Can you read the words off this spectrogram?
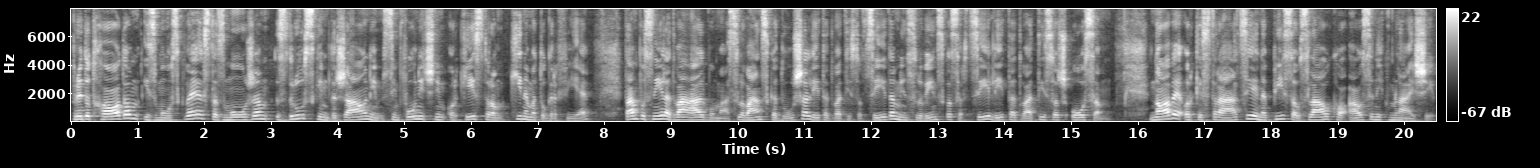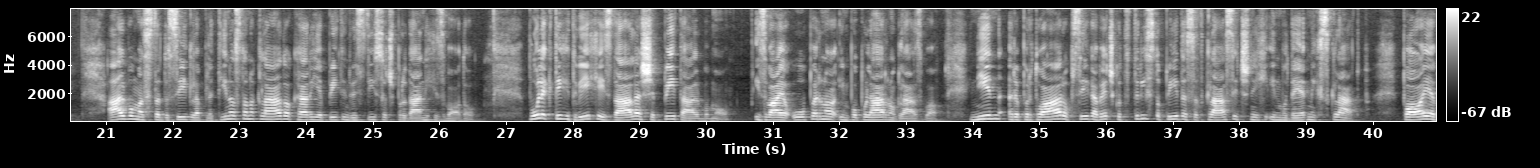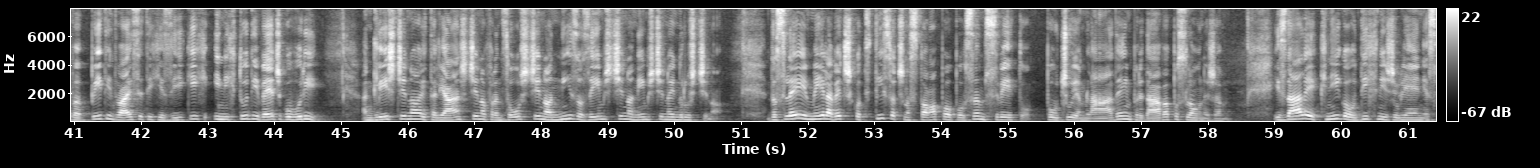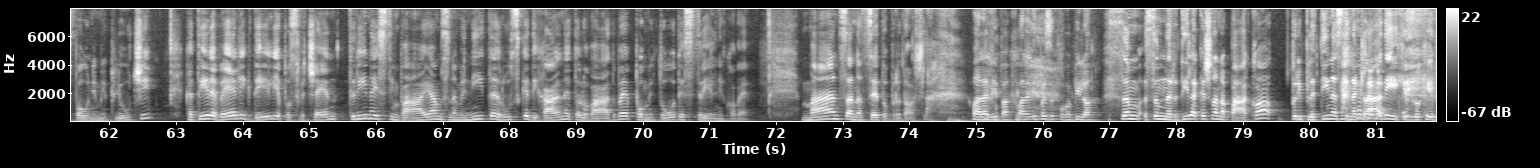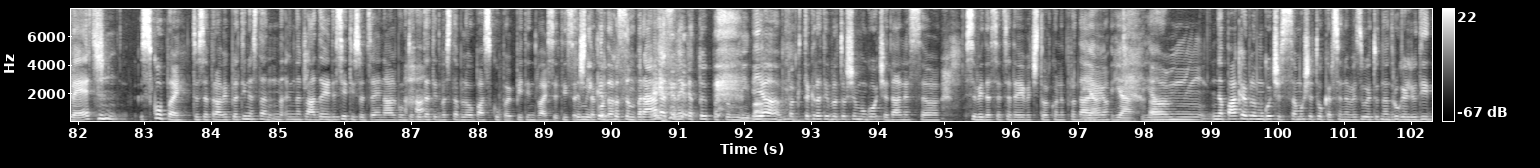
Pred odhodom iz Moskve sta z možem, z Ruskim državnim simfoničnim orkestrom kinematografije, tam posnela dva albuma: Slovanska duša leta 2007 in Slovensko srce leta 2008. Nove orkestracije je napisal Slavko Avsenik mlajši. Albuma sta dosegla platinasto naklado, kar je 25 tisoč prodanih izvodov. Poleg teh dveh je izdala še pet albumov. Izvaja operno in popularno glasbo. Njen repertoar obsega več kot 350 klasičnih in modernih skladb. Poje v 25 jezikih in jih tudi več govori: angleščino, italijanščino, francoščino, nizozemščino, nemščino in ruščino. Doslej je imela več kot tisoč nastopov po vsem svetu poučuje mlade in predava poslovnežem. Izdala je knjigo Vdihni življenje s polnimi pljuči, katere velik del je posvečen 13 vajam znamenite ruske dihalne telovadbe po metode Strelnikove. Manca, na vse dobrodošla. Hvala lepa, hvala lepa za povabilo. Sem, sem naredila kakšno napako, pri pletinasti nakladi jih je bilo kaj več. Skupaj, to se pravi, platina sta naklada je 10 tisoč za en album, Aha. tako da ti dva sta bila oba skupaj 25 tisoč. Da... Ko sem brala, se nekaj to je pa sumljivo. Ja, ampak takrat je bilo to še mogoče, danes uh, seveda se CD-ji več toliko ne prodajajo. Ja, ja, ja. Um, napaka je bila mogoče samo še to, kar se navezuje tudi na druge ljudi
